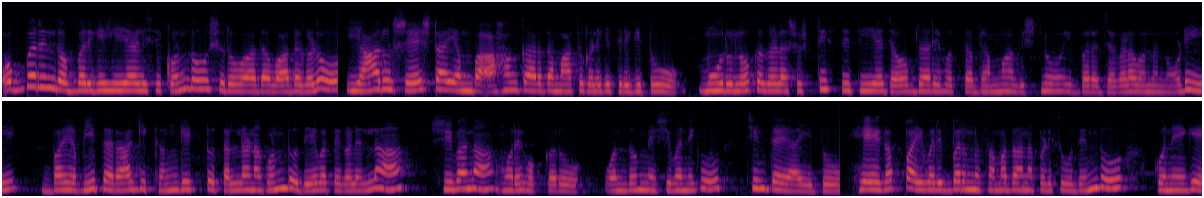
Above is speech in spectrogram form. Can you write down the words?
ಒಬ್ಬರಿಂದೊಬ್ಬರಿಗೆ ಹೀಯಾಳಿಸಿಕೊಂಡು ಶುರುವಾದ ವಾದಗಳು ಯಾರು ಶ್ರೇಷ್ಠ ಎಂಬ ಅಹಂಕಾರದ ಮಾತುಗಳಿಗೆ ತಿರುಗಿತು. ಮೂರು ಲೋಕಗಳ ಸೃಷ್ಟಿ ಸ್ಥಿತಿಯ ಜವಾಬ್ದಾರಿ ಹೊತ್ತ ಬ್ರಹ್ಮ, ವಿಷ್ಣು ಇಬ್ಬರ ಜಗಳವನ್ನು ನೋಡಿ ಭಯಭೀತರಾಗಿ ಕಂಗೆಟ್ಟು ತಲ್ಲಣಗೊಂಡು ದೇವತೆಗಳೆಲ್ಲ ಶಿವನ ಮೊರೆ ಹೊಕ್ಕರು. ಒಂದೊಮ್ಮೆ ಶಿವನಿಗೂ ಚಿಂತೆಯಾಯಿತು. ಹೇಗಪ್ಪ ಇವರಿಬ್ಬರನ್ನು ಸಮಾಧಾನಪಡಿಸುವುದೆಂದು ಕೊನೆಗೆ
